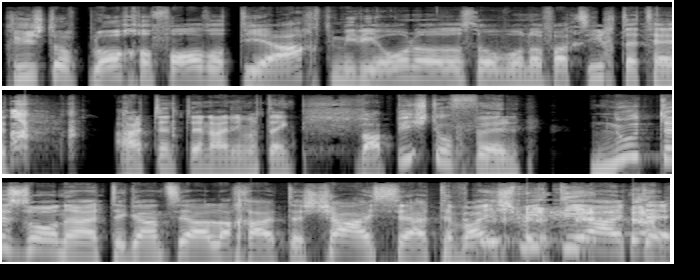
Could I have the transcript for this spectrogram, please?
Christoph Blocher fordert die 8 Millionen oder so, die er verzichtet hat. Und dann habe ich mir gedacht, was bist du für ein Nuttensohn, Alter, ganz ehrlich, Alter, Scheiße, Alter, weißt du mit dir, Alter?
